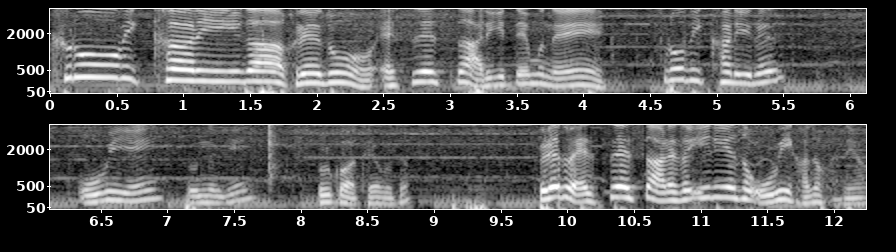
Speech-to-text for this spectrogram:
크로비카리가 그래도 SSR이기 때문에 크로비카리를 5위에 놓는 게 좋을 것 같아요. 그죠? 그래도 SSR에서 1위에서 5위 가져가네요.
